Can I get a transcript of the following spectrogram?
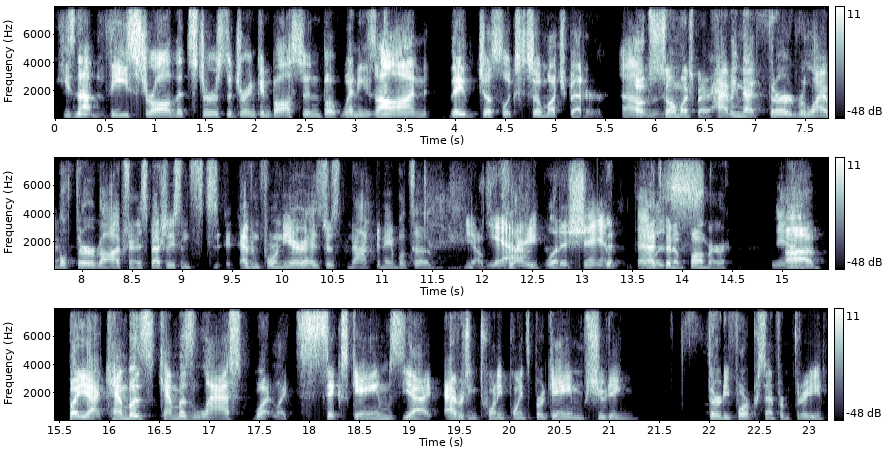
he's not the straw that stirs the drink in Boston, but when he's on, they just look so much better. Um, oh, so much better. Having that third reliable third option, especially since Evan Fournier has just not been able to, you know, yeah, play. what a shame. Th- that That's been a bummer. Yeah, Uh, but yeah, Kemba's Kemba's last what like six games, yeah, averaging 20 points per game, shooting 34% from three.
